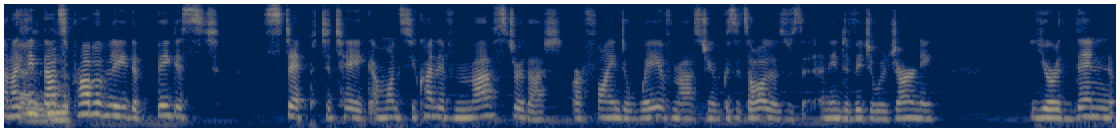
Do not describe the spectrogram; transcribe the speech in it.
And I think And that's probably the biggest step to take. And once you kind of master that or find a way of mastering it, because it's always an individual journey, you're then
